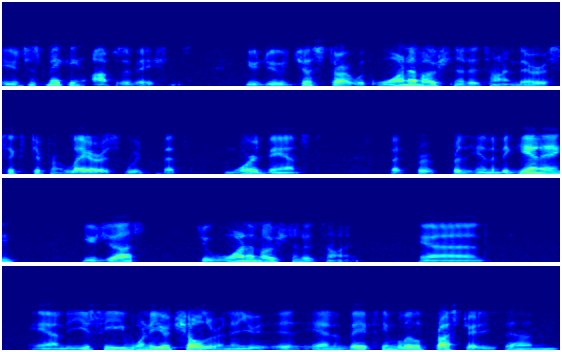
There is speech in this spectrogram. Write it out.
you're just making observations. You do just start with one emotion at a time. There are six different layers that's more advanced, but for, for the, in the beginning, you just do one emotion at a time, and and you see one of your children and you and they seem a little frustrated. You say, um,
